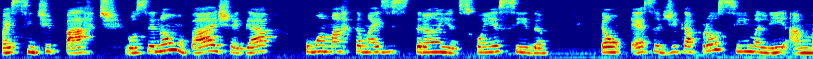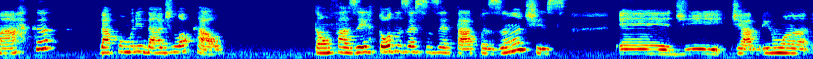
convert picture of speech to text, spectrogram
vai se sentir parte. Você não vai chegar uma marca mais estranha, desconhecida. Então, essa dica aproxima ali a marca da comunidade local. Então, fazer todas essas etapas antes é, de, de abrir uma,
